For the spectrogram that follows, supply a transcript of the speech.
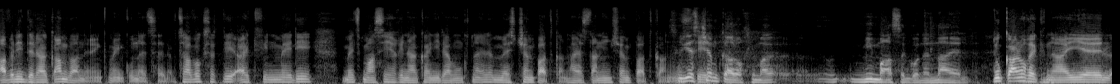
ավելի դրական բաներ ենք մենք ունեցել։ Ցավոք սրտի այդ ֆիլմերի մեծ մասի հեղինակային իրավունքները մեզ չեն պատկանում, Հայաստանին չեն պատկանում։ Ես չեմ կարող հիմա մի մասը գոնե նայել։ Դու կարող եք նայել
